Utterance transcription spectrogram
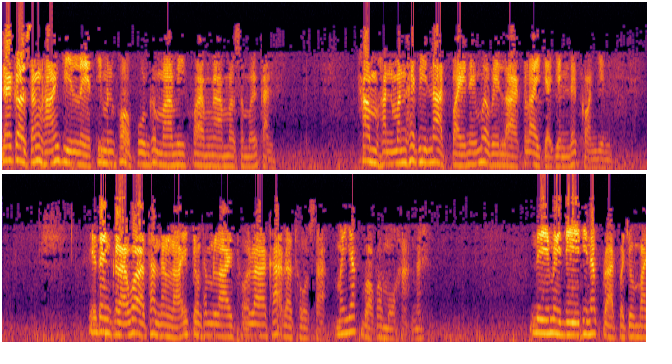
และก็สังหารกิเลสที่มันพ่อพูนเข้ามามีความงามมาเสมอกัน ห้ามหันมันให้พินาศไปในเมื่อเวลาใกล้จะเย็นและก่อนเย็นนี่ได้กล่าวว่าท่านทั้งหลายจงทำลายโทราคะระโทสะไม่ยักบอกว่าโมหะนะดีไม่ดีที่นักปราชญ์ปัจจุบัน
